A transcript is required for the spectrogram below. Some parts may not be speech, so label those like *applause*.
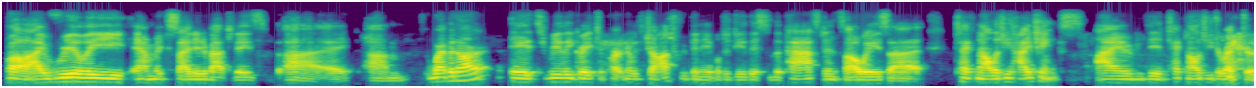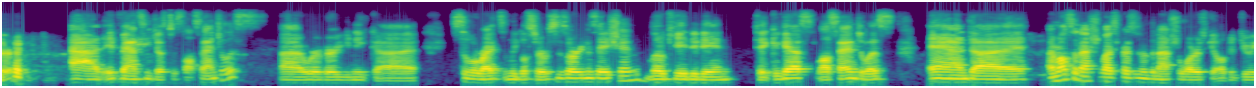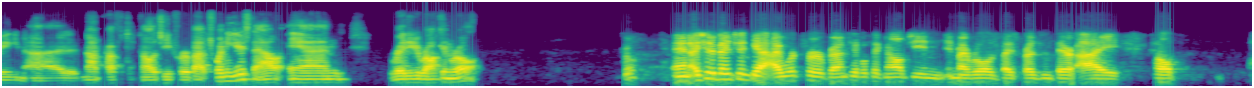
Well, I really am excited about today's uh, um, webinar. It's really great to partner with Josh. We've been able to do this in the past, and it's always uh, technology hijinks. I'm the technology director *laughs* at Advancing Justice Los Angeles. Uh, we're a very unique uh, civil rights and legal services organization located in, take a guess, Los Angeles. And uh, I'm also National Vice President of the National Lawyers Guild. I've been doing uh, nonprofit technology for about 20 years now and ready to rock and roll. Cool. And I should have mentioned, yeah, I work for Roundtable Technology and in my role as Vice President there, I help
